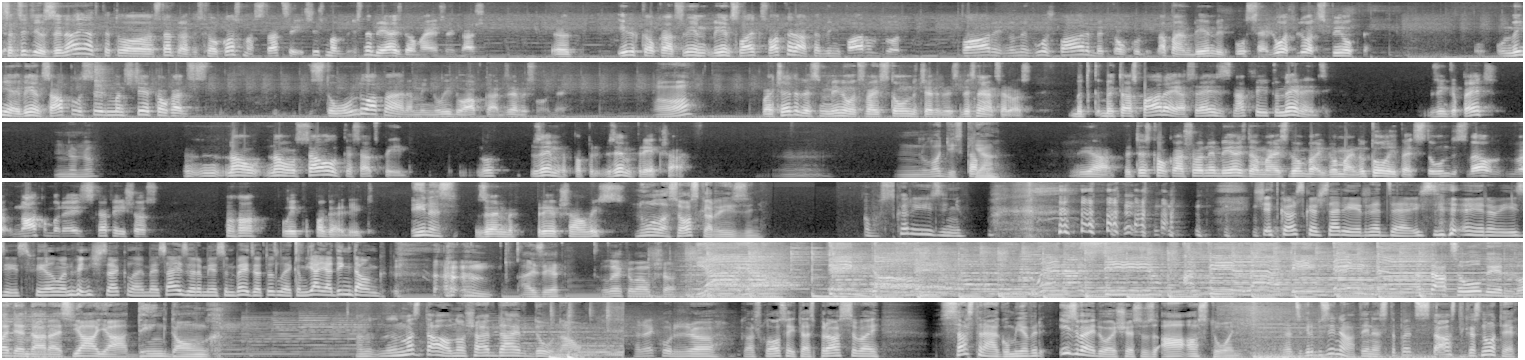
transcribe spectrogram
Sapratu, jūs zinājāt, ka to starptautisko kosmosa staciju, šis man es nebiju aizdomājies vienkārši. Uh, ir kaut kāds vien, viens laiks vakarā, kad viņi pārlido pāri, nu ne gluži pāri, bet kaut kur apmēram dienvidu pusē. Ļoti, ļoti spilgta. Un viņai viens aplis ir, man šķiet, kaut kāds stundu apmēram viņa lido apkārt zemeslodē. O, Vai 40 minūtes, vai stundu 40, es neatceros. Bet, bet tās pārējās reizes naktī tu neredzi. Zini, kāpēc? nu, nu. Nav, nav saule, kas atspīd. Nu, zeme, pa, zeme priekšā. Nu, Loģiski, Tā- jā. Jā, bet es kaut kā šo nebiju aizdomājies. Es domāju, domāju nu, tūlīt pēc stundas vēl, vēl nākamā reize skatīšos. Aha, lika pagaidīt. Ines, Zeme priekšā un viss. nolasa Oskara izziņu. Oskar īziņu. Šķiet, ka Oskars arī ir redzējis Eirovīzijas filmu, un viņš saka, lai mēs aizveramies un beidzot uzliekam, jā, jā, ding dong. Aiziet, liekam augšā. Tāds ULDI ir leģendārais, jā, jā, ding dong. Un Maz tālu no šāda daiva dū nav. Rekur, uh, kāds klausītājs prasa, vai sastrēgumi jau ir izveidojušies uz A8. Redz, gribu zināt, Ines, tāpēc stāsti, kas notiek.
